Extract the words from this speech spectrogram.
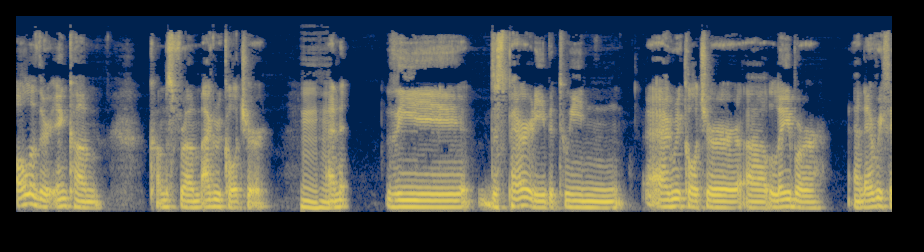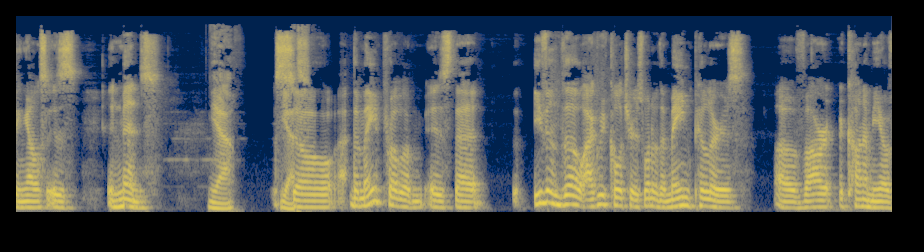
all of their income comes from agriculture, Mhm. and the disparity between agriculture, uh, labor, and everything else is immense. Yeah, Yes. So the main problem is that even though agriculture is one of the main pillars of our economy of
